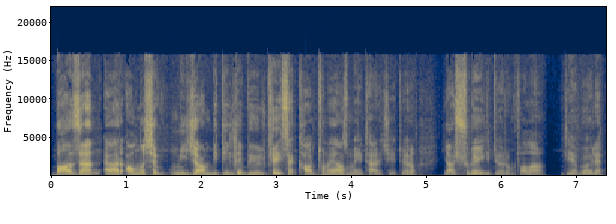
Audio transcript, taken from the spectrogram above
Bazen eğer anlaşamayacağım bir dilde bir ülke ise kartona yazmayı tercih ediyorum. Ya şuraya gidiyorum falan diye böyle.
